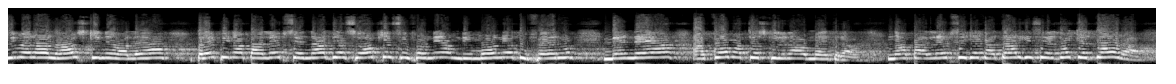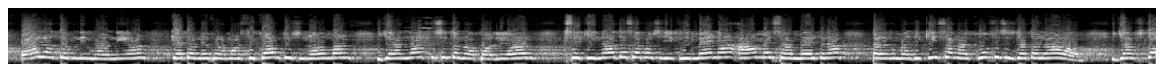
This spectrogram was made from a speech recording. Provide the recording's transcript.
Σήμερα ο λαός και η νεολαία πρέπει να παλέψει ενάντια σε όποια συμφωνία μνημόνιο του φέρουν με νέα ακόμα πιο σκληρά μέτρα. Να παλέψει για κατάργηση εδώ και τώρα όλων των μνημονίων και των εφαρμοστικών τους νόμων για ανάκτηση των απολειών ξεκινώντας από συγκεκριμένα άμεσα μέτρα πραγματικής ανακούφισης για το λαό. Γι' αυτό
